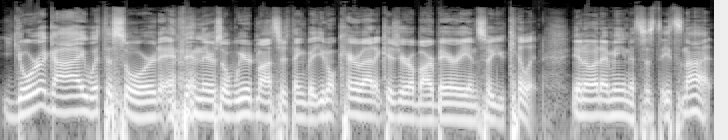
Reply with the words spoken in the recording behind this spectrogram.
you're a guy with a sword, and then there's a weird monster thing, but you don't care about it because you're a barbarian, so you kill it. You know what I mean? It's just it's not.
